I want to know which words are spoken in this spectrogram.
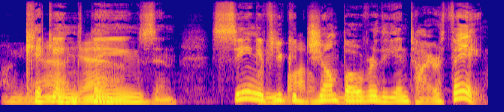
Oh, yeah, kicking yeah. things and seeing if you could jump over the entire thing,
